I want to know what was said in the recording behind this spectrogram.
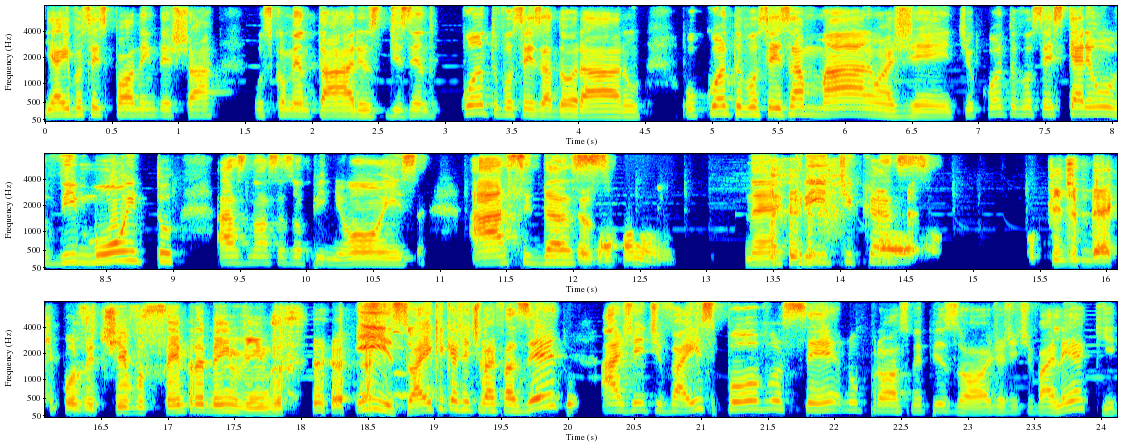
E aí vocês podem deixar os comentários dizendo quanto vocês adoraram, o quanto vocês amaram a gente, o quanto vocês querem ouvir muito as nossas opiniões ácidas, Exatamente. né, críticas. É, o feedback positivo sempre é bem-vindo. Isso. Aí o que, que a gente vai fazer? A gente vai expor você no próximo episódio. A gente vai ler aqui.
